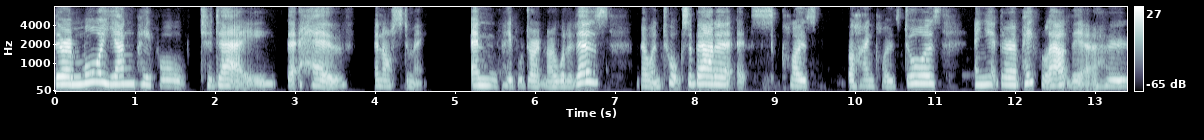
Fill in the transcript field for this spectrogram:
there are more young people today that have an ostomy and people don't know what it is no one talks about it it's closed behind closed doors and yet there are people out there who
